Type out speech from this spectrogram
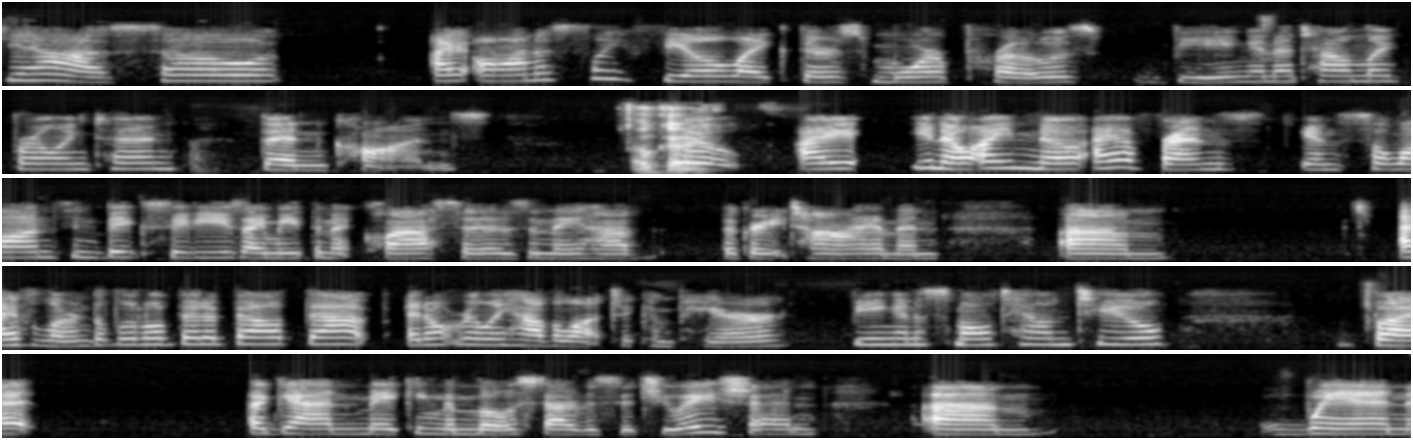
Yeah, so I honestly feel like there's more pros being in a town like Burlington than cons. Okay. So I, you know, I know I have friends in salons in big cities. I meet them at classes and they have a great time. And um, I've learned a little bit about that. I don't really have a lot to compare being in a small town to, but again, making the most out of a situation. Um, when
